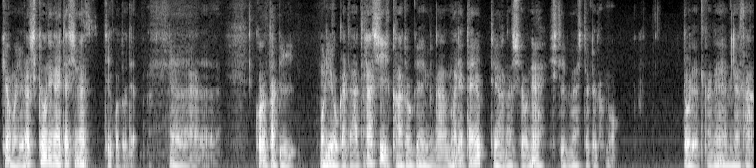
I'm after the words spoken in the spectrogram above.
ー、今日もよろしくお願いいたします。ということで、えー、この度、盛岡で新しいカードゲームが生まれたよっていう話をね、してみましたけども、どうですかね、皆さん。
